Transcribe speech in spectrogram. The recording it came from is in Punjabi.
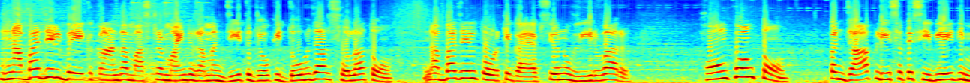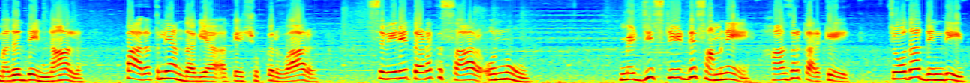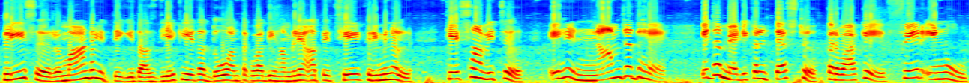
ਨਾਭਾ ਜੇਲ੍ਹ ਬ੍ਰੇਕ ਕਾਂਡ ਦਾ ਮਾਸਟਰਮਾਈਂਡ ਰਮਨਜੀਤ ਜੋ ਕਿ 2016 ਤੋਂ ਨਾਭਾ ਜੇਲ੍ਹ ਤੋੜ ਕੇ ਗਾਇਬ ਸੀ, ਉਹਨੂੰ ਵੀਰਵਾਰ ਹਾਂਗਕਾਂਗ ਤੋਂ ਪੰਜਾਬ ਪੁਲਿਸ ਅਤੇ ਸੀਬੀਆਈ ਦੀ ਮਦਦ ਦੇ ਨਾਲ ਭਾਰਤ ਲਿਆਂਦਾ ਗਿਆ ਅਤੇ ਸ਼ੁੱਕਰਵਾਰ ਸਵੇਰੇ ਤੜਕਸਾਰ ਉਹਨੂੰ ਮੈਜਿਸਟ੍ਰੇਟ ਦੇ ਸਾਹਮਣੇ ਹਾਜ਼ਰ ਕਰਕੇ 14 ਦਿਨ ਦੀ ਪੁਲਿਸ ਰਿਮਾਂਡ ਲਿੱਤੀ ਗਈ। ਦੱਸਦੀ ਹੈ ਕਿ ਇਹਦਾ ਦੋ ਅੰਤਕਵਾਦੀ ਹਮਲਿਆਂ ਅਤੇ 6 ਕ੍ਰਿਮੀਨਲ ਕੇਸਾਂ ਵਿੱਚ ਇਹ ਨਾਮਜ਼ਦ ਹੈ। ਇਹਦਾ ਮੈਡੀਕਲ ਟੈਸਟ ਕਰਵਾ ਕੇ ਫਿਰ ਇਹਨੂੰ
